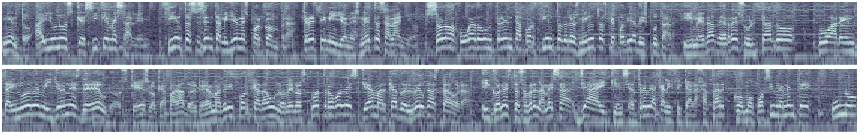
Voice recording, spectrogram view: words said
miento, hay unos que sí que me salen. 160 millones por compra, 13 millones netos al año. Solo ha jugado un 30% de los minutos que podía disputar. Y me da de resultado 49 millones de euros, que es lo que ha pagado el Real Madrid por cada uno de los cuatro goles que ha marcado el belga hasta ahora. Y con esto sobre la mesa, ya hay quien se atreve a calificar a Hazard como posiblemente uno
